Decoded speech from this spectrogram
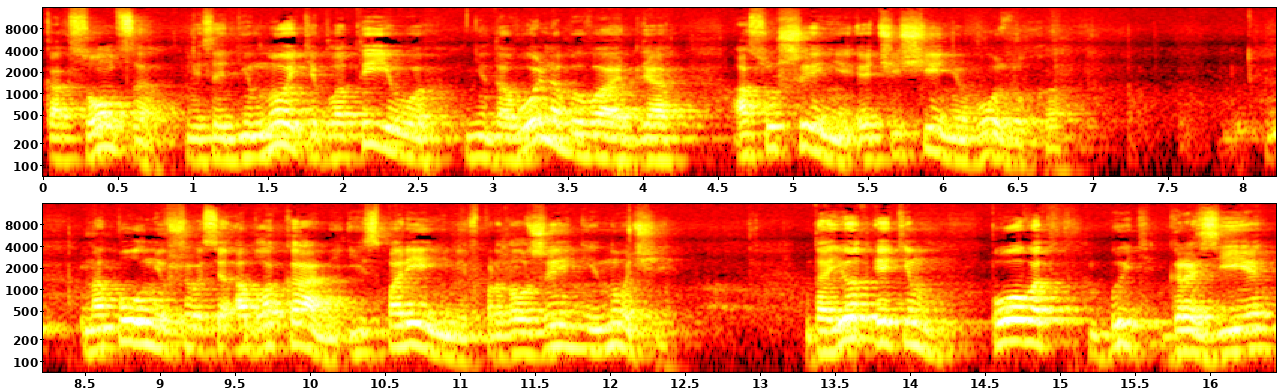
Как солнце, если дневной теплоты его недовольно бывает для осушения и очищения воздуха, наполнившегося облаками и испарениями в продолжении ночи, дает этим повод быть грозе,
